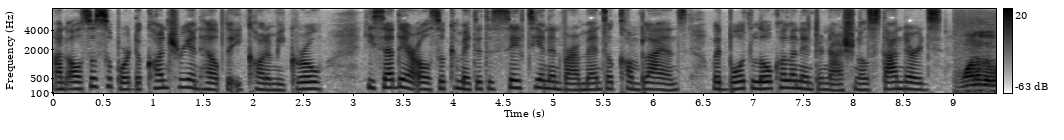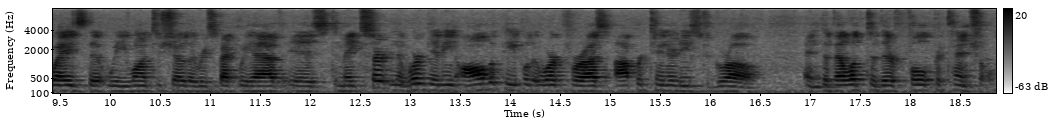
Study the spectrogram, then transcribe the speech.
and also support the country and help the economy grow. He said they are also committed to safety and environmental compliance with both local and international standards. One of the ways that we want to show the respect we have is to make certain that we're giving all the people that work for us opportunities to grow and develop to their full potential.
